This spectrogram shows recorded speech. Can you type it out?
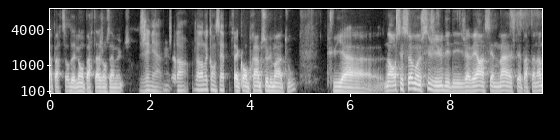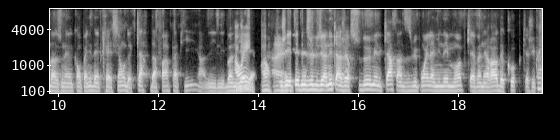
à partir de là, on partage, on s'amuse. Génial. J'adore. J'adore le concept. Ça comprend absolument tout. Puis, euh, non, c'est ça. Moi aussi, j'ai eu des. J'avais anciennement, j'étais partenaire dans une compagnie d'impression de cartes d'affaires papier, hein, les, bonnes ah oui? J'ai été désillusionné quand j'ai reçu 2000 cartes en 18 points laminées moi, puis qu'il y avait une erreur de coupe, que j'ai pris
